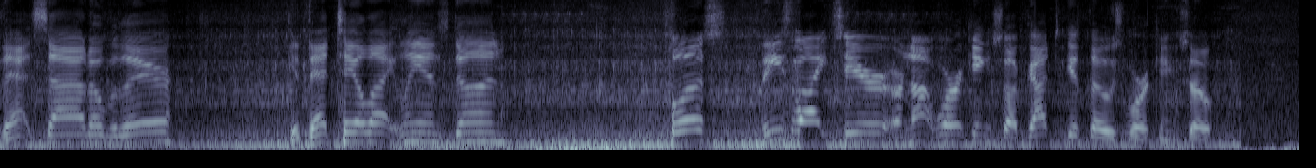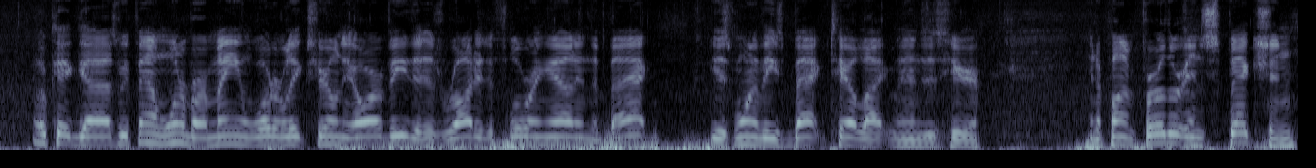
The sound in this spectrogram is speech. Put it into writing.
that side over there, get that tail light lens done, Plus, these lights here are not working, so I've got to get those working. So, Okay guys, we found one of our main water leaks here on the RV that has rotted the flooring out in the back is one of these back tail light lenses here. And upon further inspection,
